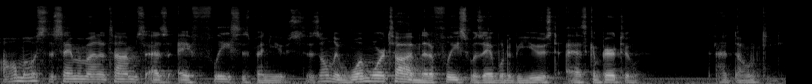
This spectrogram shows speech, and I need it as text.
almost the same amount of times as a fleece has been used. There's only one more time that a fleece was able to be used as compared to a donkey.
